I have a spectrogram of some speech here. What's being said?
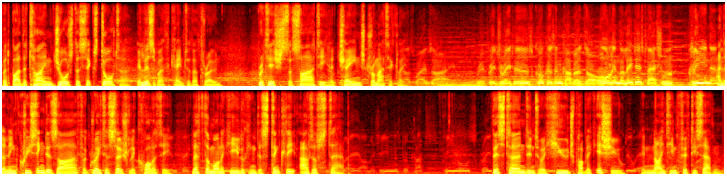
But by the time George VI's daughter, Elizabeth, came to the throne, British society had changed dramatically. Refrigerators, cookers and cupboards are all in the latest fashion, clean and... And an increasing desire for greater social equality left the monarchy looking distinctly out of step. This turned into a huge public issue in 1957.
